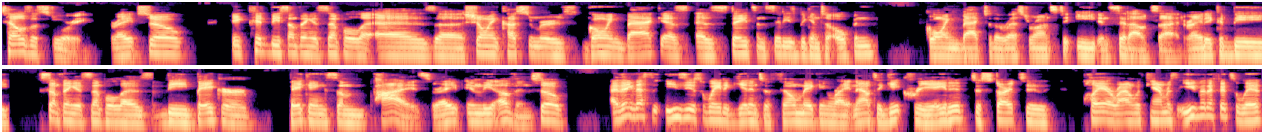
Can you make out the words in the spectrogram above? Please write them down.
tells a story, right? So it could be something as simple as uh, showing customers going back as as states and cities begin to open, going back to the restaurants to eat and sit outside, right? It could be something as simple as the baker baking some pies, right, in the oven. So I think that's the easiest way to get into filmmaking right now, to get creative, to start to play around with cameras, even if it's with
